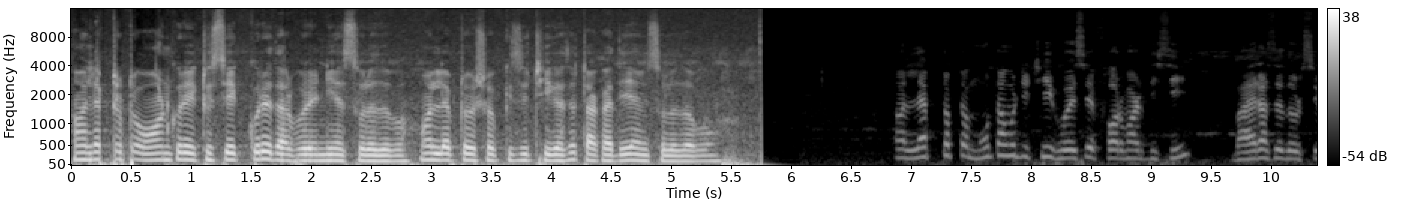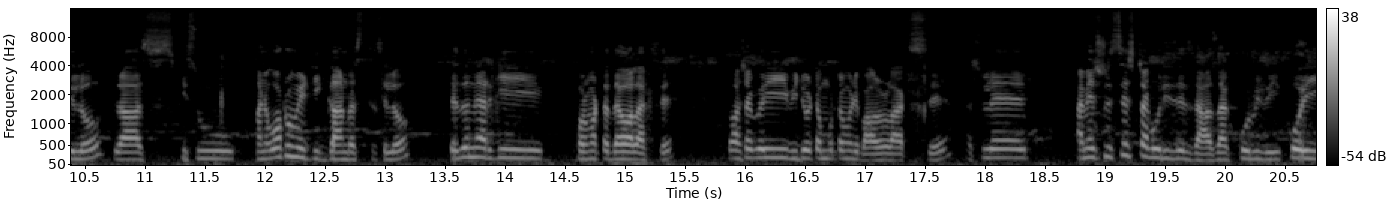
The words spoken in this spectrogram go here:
আমার ল্যাপটপটা অন করে একটু চেক করে তারপরে নিয়ে চলে যাব। আমার ল্যাপটপে সব কিছু ঠিক আছে টাকা দিয়ে আমি চলে যাব। আমার ল্যাপটপটা মোটামুটি ঠিক হয়েছে ফরম্যাট দিছি। ভাইরাসে ধরছিল প্লাস কিছু মানে অটোমেটিক গান বাজতেছিল। সেজন্য আর কি ফরম্যাটটা দেওয়া লাগছে। তো আশা করি ভিডিওটা মোটামুটি ভালো লাগছে। আসলে আমি আসলে চেষ্টা করি যে যা যা করবি করি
